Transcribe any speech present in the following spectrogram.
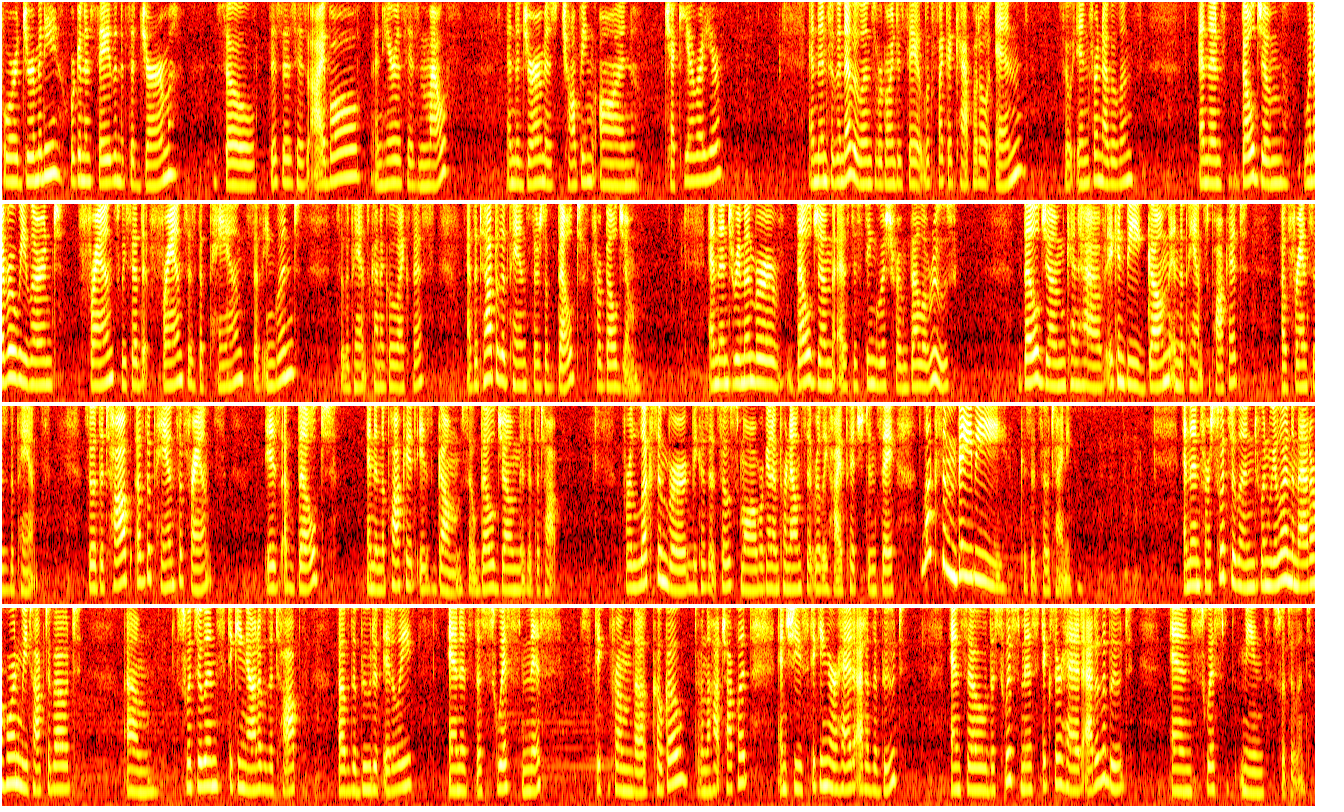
For Germany, we're going to say that it's a germ. So this is his eyeball, and here is his mouth. And the germ is chomping on Czechia right here. And then for the Netherlands, we're going to say it looks like a capital N. So N for Netherlands. And then Belgium, whenever we learned France, we said that France is the pants of England. So the pants kind of go like this. At the top of the pants, there's a belt for Belgium. And then to remember Belgium as distinguished from Belarus, Belgium can have, it can be gum in the pants pocket of France's the pants. So at the top of the pants of France is a belt, and in the pocket is gum. So Belgium is at the top. For Luxembourg, because it's so small, we're going to pronounce it really high pitched and say Luxem baby, because it's so tiny. And then for Switzerland, when we learned the Matterhorn, we talked about um, Switzerland sticking out of the top of the boot of Italy, and it's the Swiss Miss stick from the cocoa, from the hot chocolate, and she's sticking her head out of the boot. And so the Swiss Miss sticks her head out of the boot, and Swiss means Switzerland.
